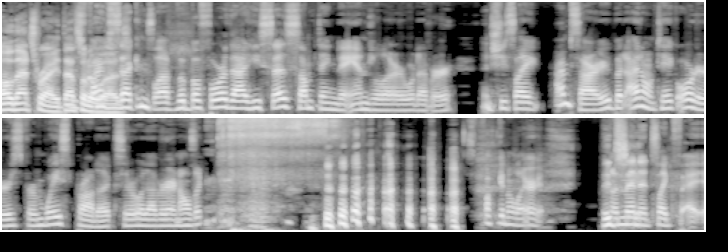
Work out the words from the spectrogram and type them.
Oh, that's right. That's There's what it five was. seconds left, but before that, he says something to Angela or whatever, and she's like, "I'm sorry, but I don't take orders from waste products or whatever." And I was like, "It's fucking hilarious." It's- and then it's like uh, fa-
